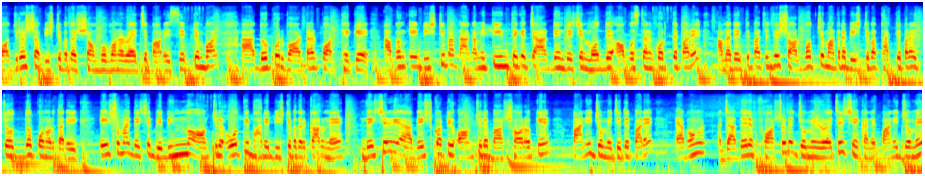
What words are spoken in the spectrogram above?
বজ্রসহ বৃষ্টিপাতের সম্ভাবনা রয়েছে বারোই সেপ্টেম্বর দুপুর বারোটার পর থেকে। এবং এই বৃষ্টিপাত আগামী তিন থেকে চার দিন দেশের মধ্যে অবস্থান করতে পারে। আমরা দেখতে পাচ্ছি যে সর্বোচ্চ মাত্রায় বৃষ্টিপাত থাকতে পারে চোদ্দ পনেরো তারিখ। এই সময় দেশের বিভিন্ন অঞ্চলে অতি ভারী বৃষ্টিপাতের কারণে দেশের বেশ কটি অঞ্চলে বা সড়কে পানি জমে যেতে পারে এবং যাদের ফসলের জমি রয়েছে সেখানে পানি জমে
